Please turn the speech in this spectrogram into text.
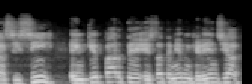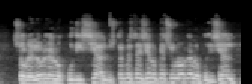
la CICI, ¿en qué parte está teniendo injerencia sobre el órgano judicial? ¿Usted me está diciendo que es un órgano judicial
